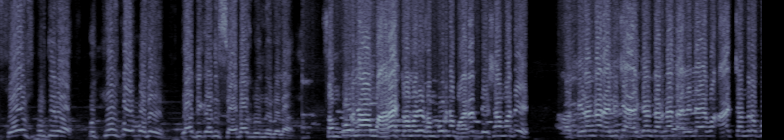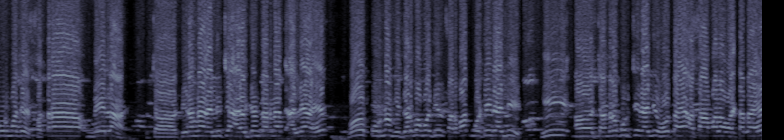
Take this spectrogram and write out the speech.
स्वयंस्फूर्तीनं उत्कृष्टपणे या ठिकाणी सहभाग नोंदवलेला संपूर्ण महाराष्ट्रामध्ये संपूर्ण भारत देशामध्ये तिरंगा रॅलीचे आयोजन करण्यात आलेले आहे व आज चंद्रपूरमध्ये सतरा मे ला तिरंगा रॅलीचे आयोजन करण्यात आले आहे व पूर्ण विदर्भामधील सर्वात मोठी रॅली ही चंद्रपूरची रॅली होत आहे असं आम्हाला वाटत आहे.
